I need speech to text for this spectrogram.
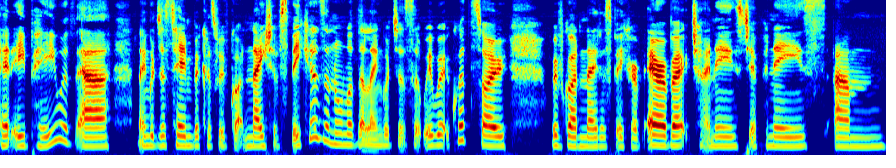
at EP with our languages team because we've got native speakers in all of the languages that we work with. So we've got a native speaker of Arabic, Chinese, Japanese, um,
